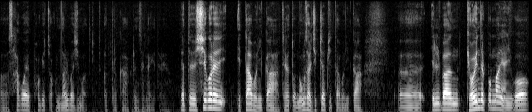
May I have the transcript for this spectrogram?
어, 사고의 폭이 조금 넓어지면 어떨까 그런 생각이 들어요. 여튼 시골에 있다 보니까 제가 또 농사를 직접 짓다 보니까 어, 일반 교인들뿐만이 아니고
